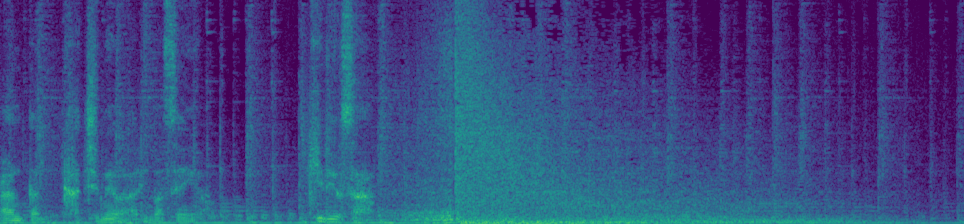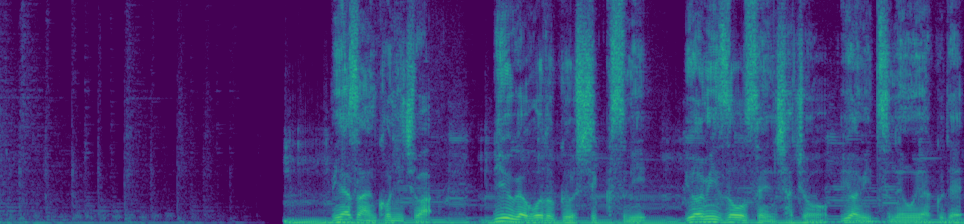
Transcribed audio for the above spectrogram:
あんたに勝ち目はありませんよ。桐生さん。皆さんこんにちは龍が如く6に岩見造船社長岩見恒夫役で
